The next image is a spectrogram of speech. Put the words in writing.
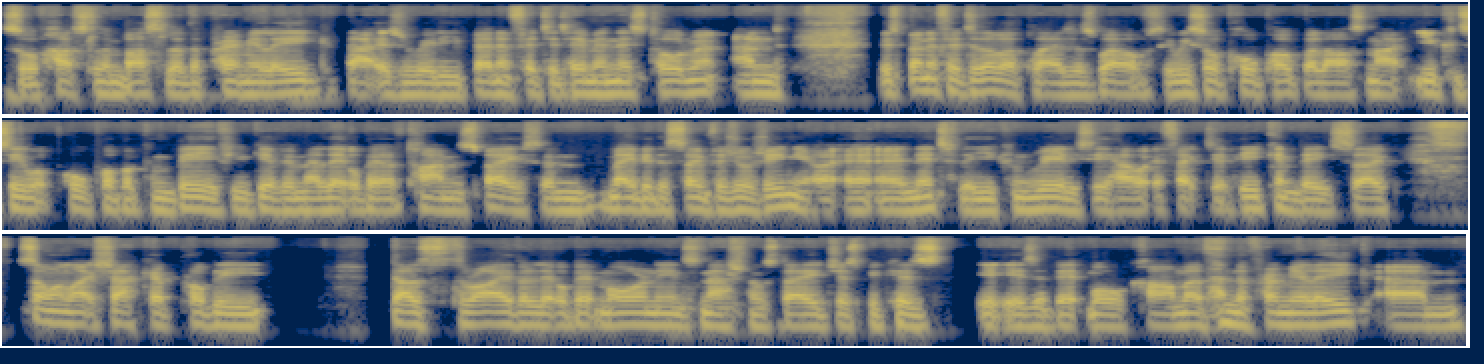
sort of hustle and bustle of the Premier League, that has really benefited him in this tournament. And it's benefited other players as well. So we saw Paul Pogba last night. You can see what Paul Pogba can be if you give him a little bit of time and space. And maybe the same for Jorginho in, in Italy. You can really see how effective he can be. So someone like Xhaka probably does thrive a little bit more on the international stage just because it is a bit more calmer than the Premier League. Um,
